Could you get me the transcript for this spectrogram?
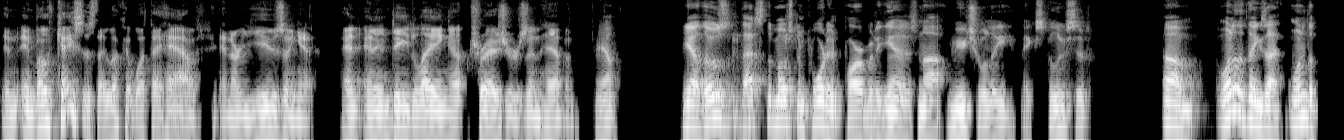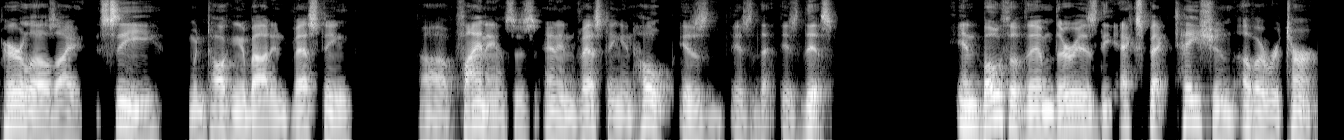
in, in both cases, they look at what they have and are using it and, and indeed laying up treasures in heaven. Yeah. Yeah, those that's the most important part, but again, it's not mutually exclusive. Um, one of the things I one of the parallels I see when talking about investing uh, finances and investing in hope is is that is this. In both of them, there is the expectation of a return.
